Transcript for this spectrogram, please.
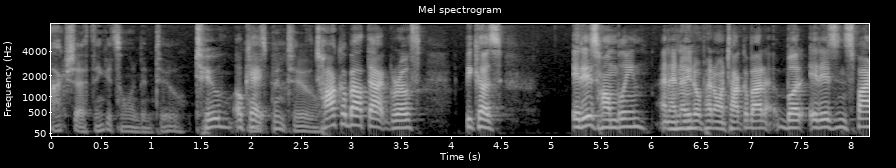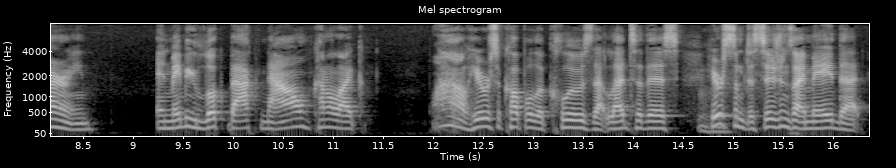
Actually, I think it's only been two. two. Okay, It's been two. Talk about that growth because it is humbling, and I Mm-hmm. know you don't probably want to talk about it, but it is inspiring. And maybe look back now, kind of like, wow, here's a couple of clues that led to this. Mm-hmm. Here's some decisions I made that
